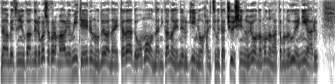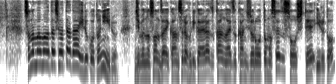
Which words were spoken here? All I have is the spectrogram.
だが別に浮かんでいる場所から周りを見ているのではない。ただどうも何かのエネルギーの張り詰めた中心のようなものが頭の上にある。そのまま私はただいることにいる。自分の存在感すら振り返らず考えず感じ取ろうともせずそうしていると、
